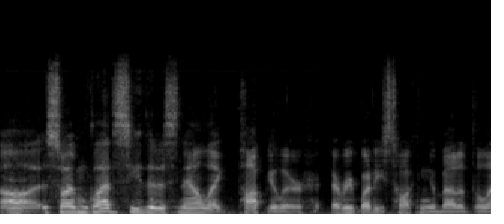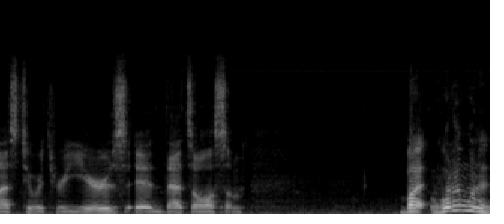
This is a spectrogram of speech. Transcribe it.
Uh, so I'm glad to see that it's now like popular. Everybody's talking about it the last two or three years, and that's awesome. But what I wanted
